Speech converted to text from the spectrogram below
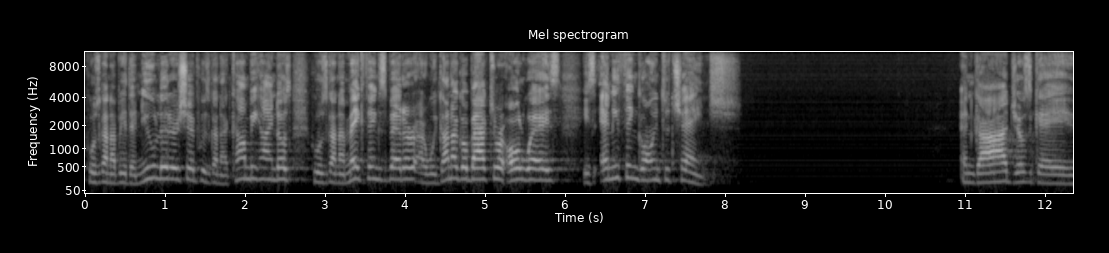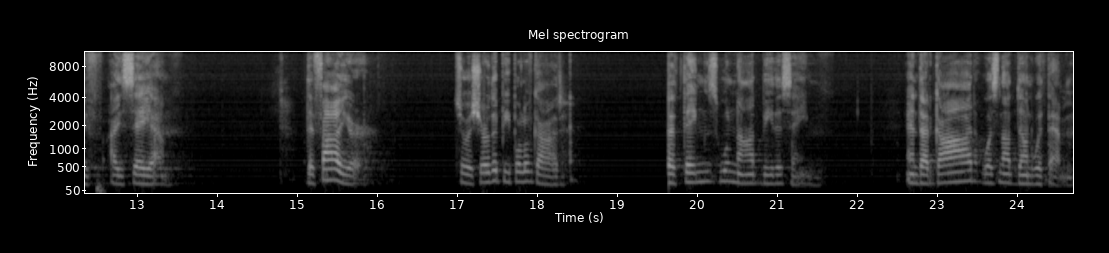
who's going to be the new leadership, who's going to come behind us, who's going to make things better, are we going to go back to our old ways? Is anything going to change? And God just gave Isaiah the fire to assure the people of God that things will not be the same and that God was not done with them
